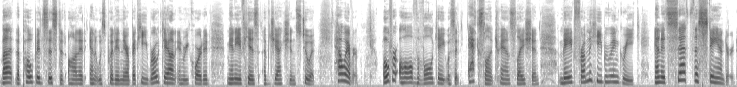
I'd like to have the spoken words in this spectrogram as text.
but the Pope insisted on it and it was put in there. But he wrote down and recorded many of his objections to it. However, Overall, the Vulgate was an excellent translation made from the Hebrew and Greek, and it set the standard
